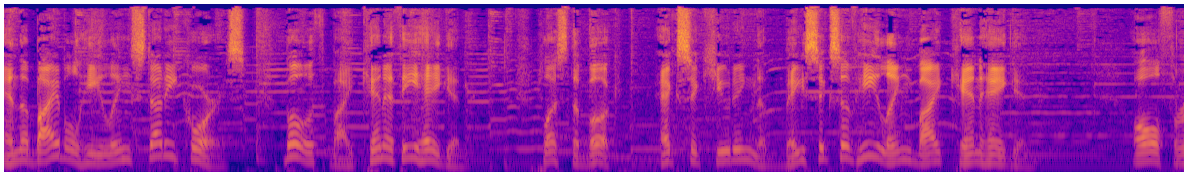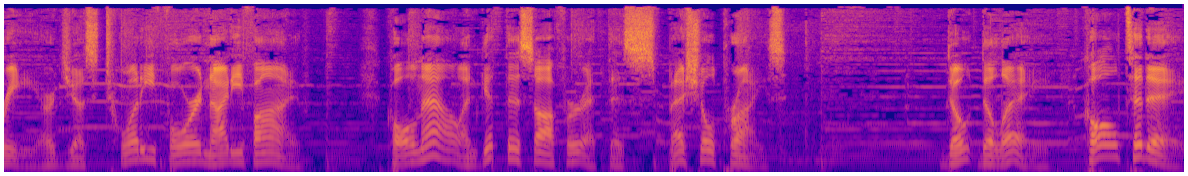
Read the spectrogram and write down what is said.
and the Bible Healing Study Course, both by Kenneth E. Hagin, plus the book Executing the Basics of Healing by Ken Hagin. All three are just $24.95. Call now and get this offer at this special price. Don't delay. Call today.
